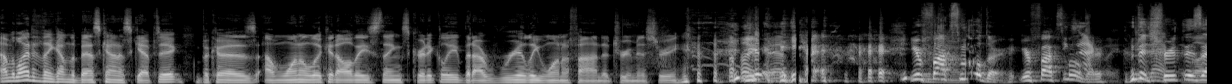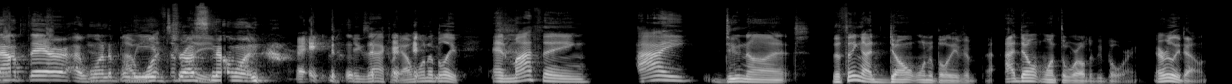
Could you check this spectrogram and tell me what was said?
I would like to think I'm the best kind of skeptic because I want to look at all these things critically, but I really want to find a true mystery. like oh, you're, yeah. you're you Fox know. Mulder. You're Fox exactly. Mulder. The exactly. truth is like, out there. I yeah. want to believe. Want to trust believe. no one. right. exactly. I want to believe. And my thing, I do not. The thing I don't want to believe, I don't want the world to be boring. I really don't.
